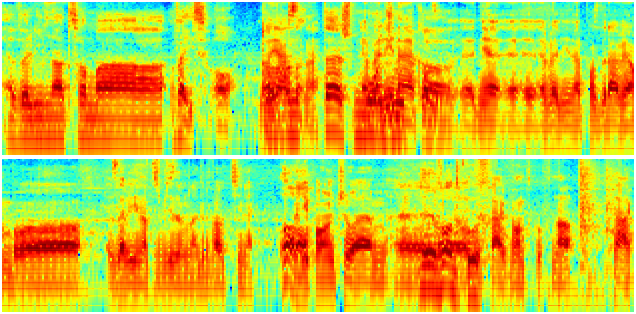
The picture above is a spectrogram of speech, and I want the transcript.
Ewelina, co ma Wejs, o. No jasne. Też Ewelinę, młodziutka. poz- e, nie, e, e, Ewelinę pozdrawiam, bo z Ewelina też będzie ze mną nagrywał odcinek. O. Tylko nie połączyłem e, E, wątków. Tak, wątków, no. Tak,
